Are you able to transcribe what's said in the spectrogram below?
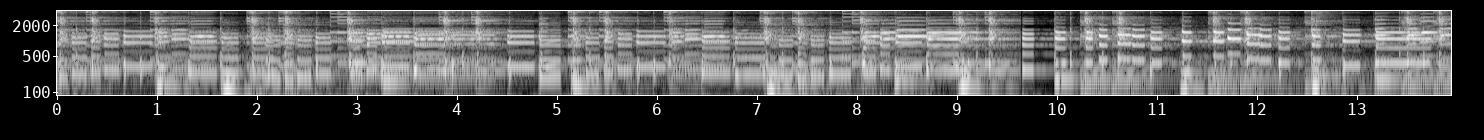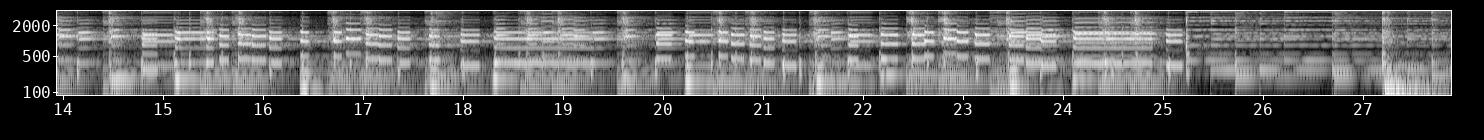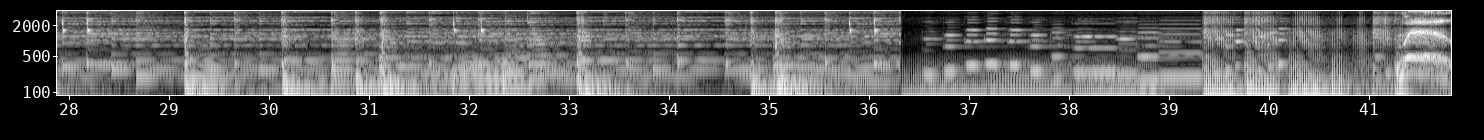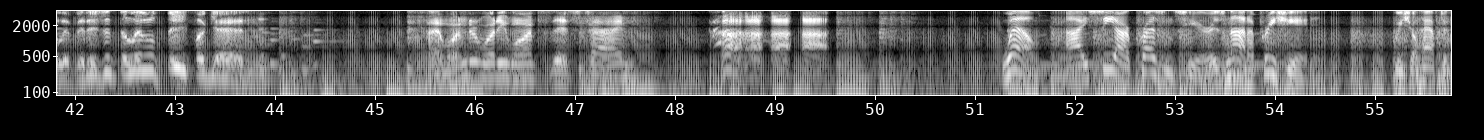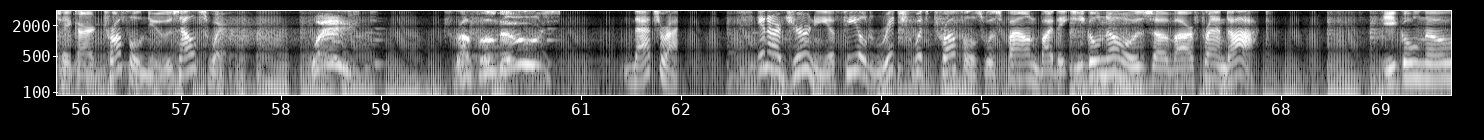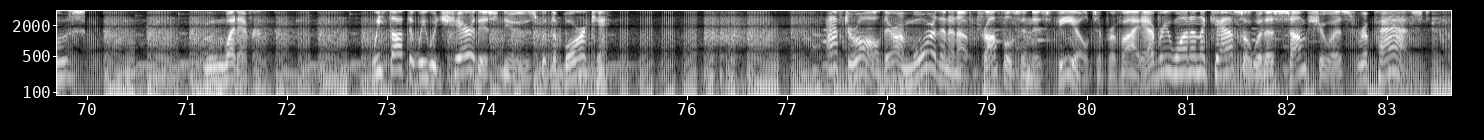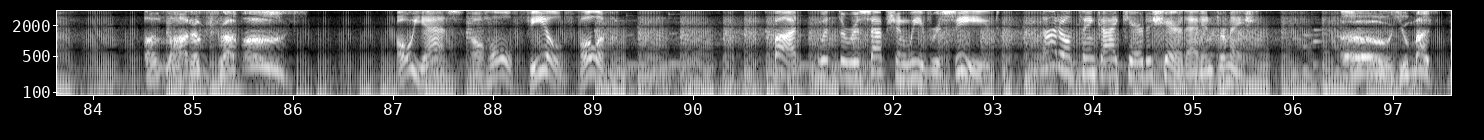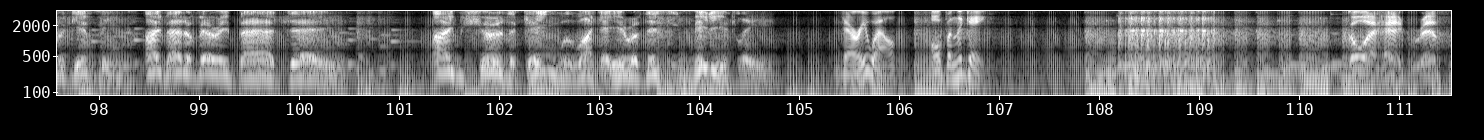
Well, if it isn't the little thief again. I wonder what he wants this time. Ha ha ha ha! Well, I see our presence here is not appreciated. We shall have to take our truffle news elsewhere. Wait! Truffle news? That's right. In our journey, a field rich with truffles was found by the eagle nose of our friend Ock. Eagle nose? Whatever. We thought that we would share this news with the Boar King. After all, there are more than enough truffles in this field to provide everyone in the castle with a sumptuous repast. A lot of truffles? Oh, yes, a whole field full of them. But with the reception we've received, I don't think I care to share that information. Oh, you must forgive me. I've had a very bad day. I'm sure the king will want to hear of this immediately. Very well, open the gate. Go ahead, Riff.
